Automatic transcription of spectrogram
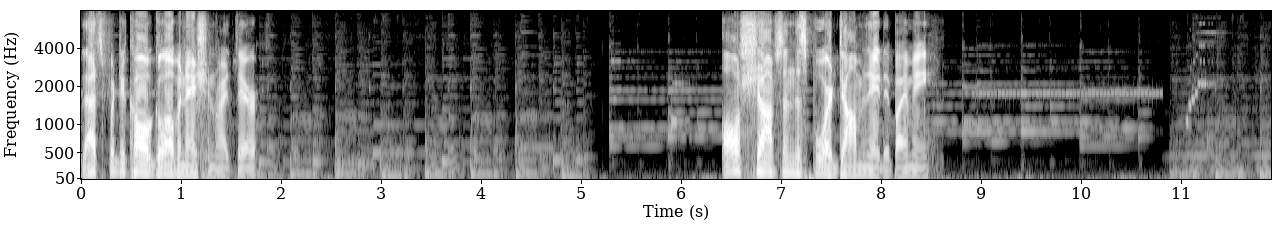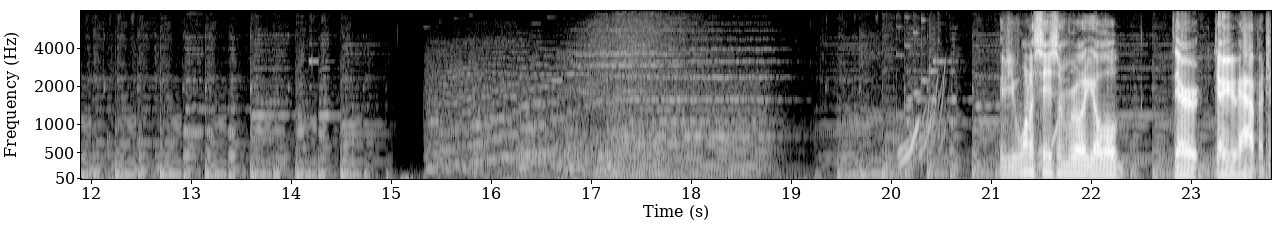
That's what you call globination right there. All shops in this board dominated by me. If you want to see some real yellow, there, there you have it.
